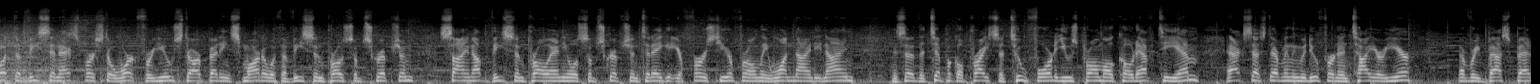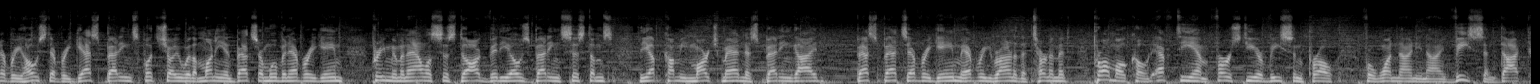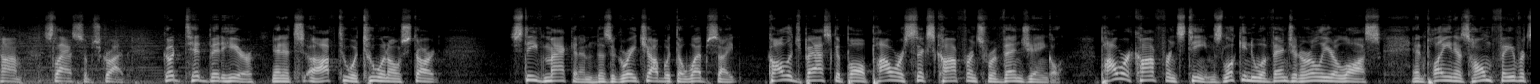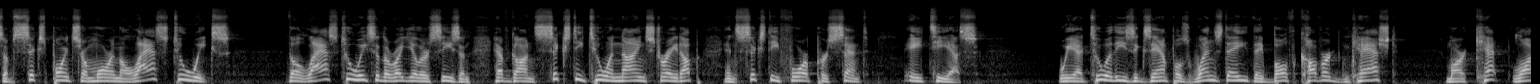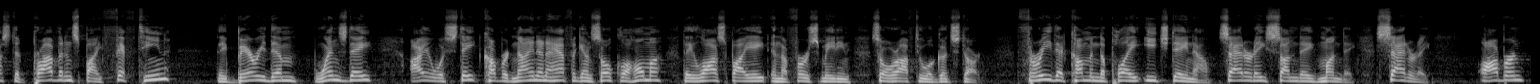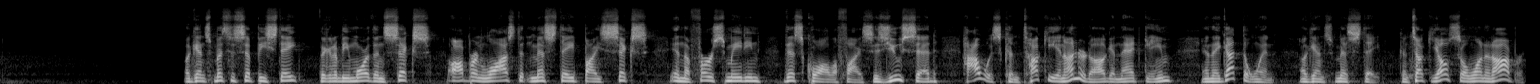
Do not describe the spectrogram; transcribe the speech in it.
Put the VSiN experts to work for you. Start betting smarter with a VSiN Pro subscription. Sign up VSiN Pro annual subscription today. Get your first year for only 199 instead of the typical price of 240. Use promo code FTM. Access to everything we do for an entire year. Every best bet, every host, every guest, betting splits show you where the money and bets are moving every game. Premium analysis, dog videos, betting systems, the upcoming March Madness betting guide. Best bets every game, every round of the tournament. Promo code FTM first year VSiN Pro for $199. VSiN.com slash subscribe. Good tidbit here, and it's off to a 2 0 start. Steve Makinen does a great job with the website. College basketball Power Six Conference Revenge Angle. Power Conference teams looking to avenge an earlier loss and playing as home favorites of six points or more in the last two weeks the last two weeks of the regular season have gone 62 and 9 straight up and 64% ATS. We had two of these examples Wednesday. They both covered and cashed. Marquette lost at Providence by 15. They buried them Wednesday. Iowa State covered nine and a half against Oklahoma. They lost by eight in the first meeting, so we're off to a good start. Three that come into play each day now Saturday, Sunday, Monday. Saturday, Auburn against Mississippi State. They're going to be more than six. Auburn lost at Miss State by six in the first meeting. This qualifies. As you said, how was Kentucky an underdog in that game? And they got the win against Miss State. Kentucky also won at Auburn.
